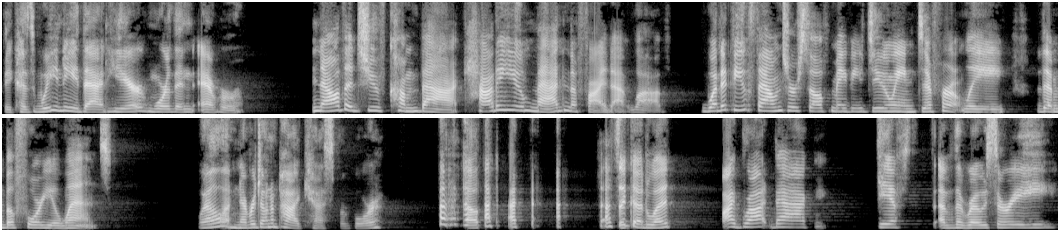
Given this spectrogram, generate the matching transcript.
Because we need that here more than ever. Now that you've come back, how do you magnify that love? What have you found yourself maybe doing differently than before you went? Well, I've never done a podcast before. That's a good one. I brought back gifts of the rosary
